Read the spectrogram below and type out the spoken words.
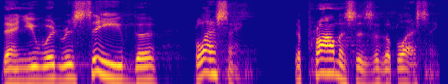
then you would receive the blessing, the promises of the blessing.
